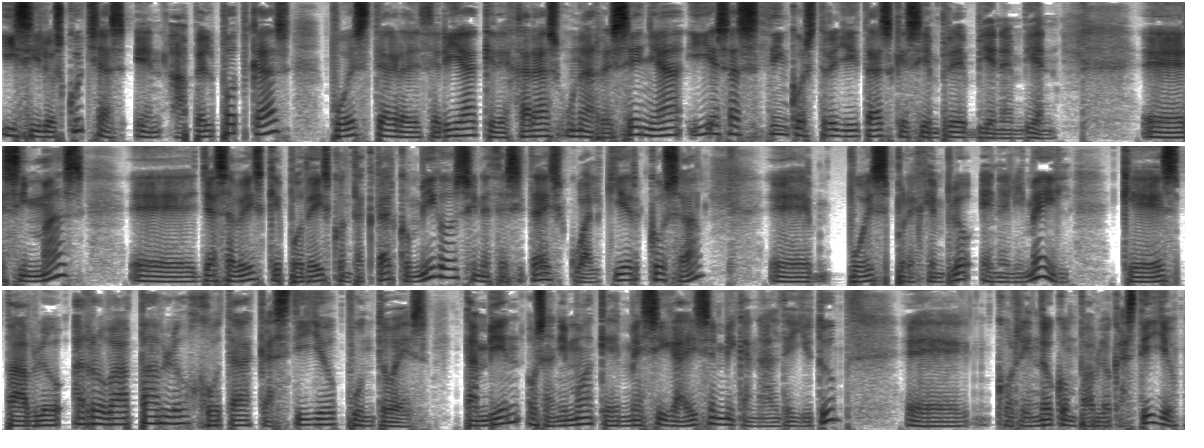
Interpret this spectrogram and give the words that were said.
Y si lo escuchas en Apple Podcast, pues te agradecería que dejaras una reseña y esas cinco estrellitas que siempre vienen bien. Eh, sin más, eh, ya sabéis que podéis contactar conmigo si necesitáis cualquier cosa, eh, pues por ejemplo en el email que es pablo también os animo a que me sigáis en mi canal de YouTube, eh, Corriendo con Pablo Castillo.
